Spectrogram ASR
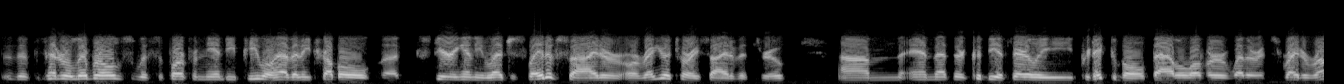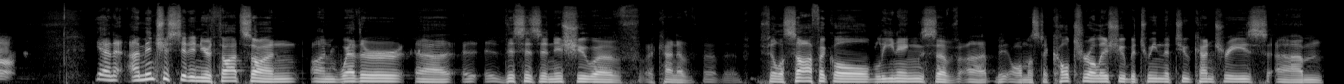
the federal Liberals, with support from the NDP, will have any trouble uh, steering any legislative side or, or regulatory side of it through um, and that there could be a fairly predictable battle over whether it's right or wrong. Yeah, and I'm interested in your thoughts on on whether uh, this is an issue of kind of uh, philosophical leanings of uh, almost a cultural issue between the two countries, um,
